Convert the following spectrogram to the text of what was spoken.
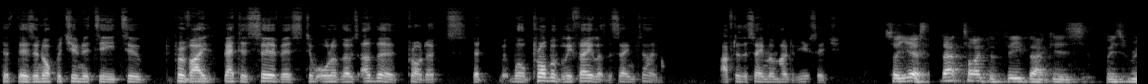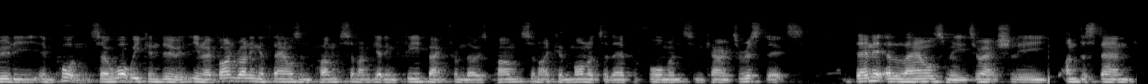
that there's an opportunity to provide better service to all of those other products that will probably fail at the same time after the same amount of usage. So yes, that type of feedback is is really important. So what we can do, you know, if I'm running a thousand pumps and I'm getting feedback from those pumps and I can monitor their performance and characteristics, then it allows me to actually understand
